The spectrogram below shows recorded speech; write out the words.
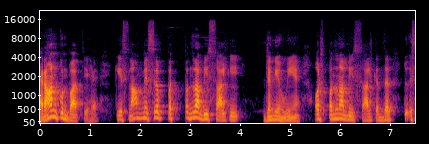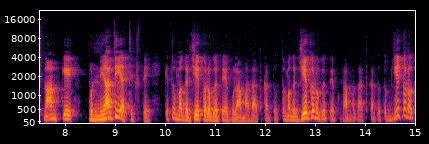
हैरान कन बात यह है कि इस्लाम में सिर्फ़ पंद्रह बीस साल की जंगें हुई हैं और पंद्रह बीस साल के अंदर जो इस्लाम के बुनियादी एथिक्स थे कि तुम अगर ये करोगे तो एक गुलाम आज़ाद कर दो, तुम अगर ये करोगे तो एक गुलाम आज़ाद कर दो, तुम ये करो।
